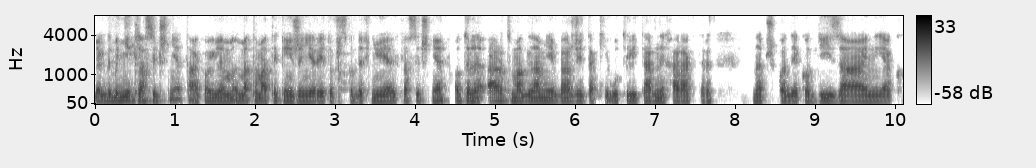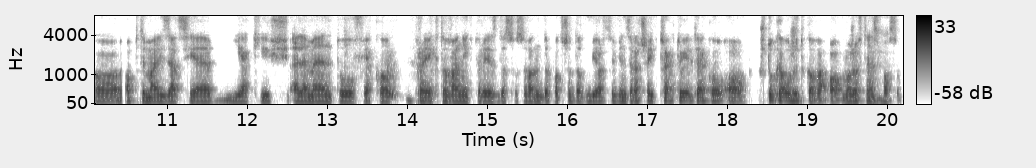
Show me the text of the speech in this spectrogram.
jak gdyby nie klasycznie, tak? O ile matematykę, inżynierię to wszystko definiuję klasycznie, o tyle art ma dla mnie bardziej taki utylitarny charakter, na przykład jako design, jako optymalizację jakichś elementów, jako projektowanie, które jest dostosowane do potrzeb odbiorcy, więc raczej traktuję to jako o, sztuka użytkowa, o, może w ten sposób.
